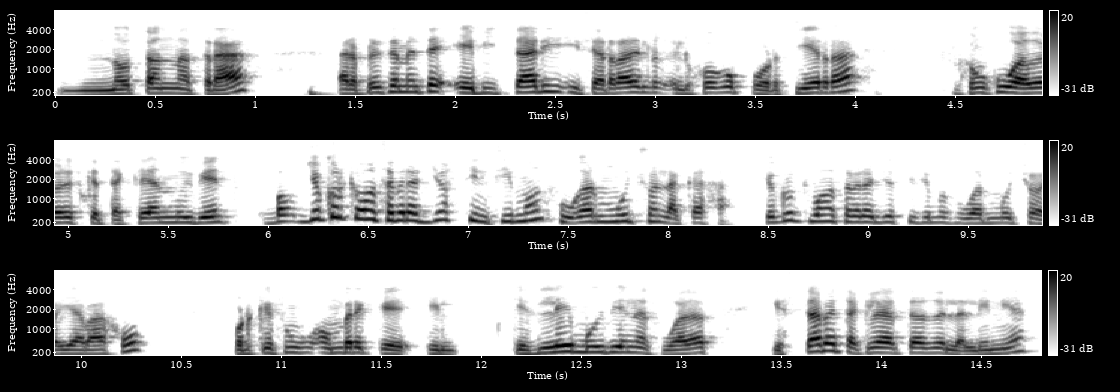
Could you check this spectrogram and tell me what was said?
no tan atrás, para precisamente evitar y, y cerrar el, el juego por tierra. Son jugadores que taclean muy bien. Yo creo que vamos a ver a Justin Simmons jugar mucho en la caja. Yo creo que vamos a ver a Justin Simmons jugar mucho ahí abajo, porque es un hombre que, que, que lee muy bien las jugadas, que sabe taclear atrás de la línea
